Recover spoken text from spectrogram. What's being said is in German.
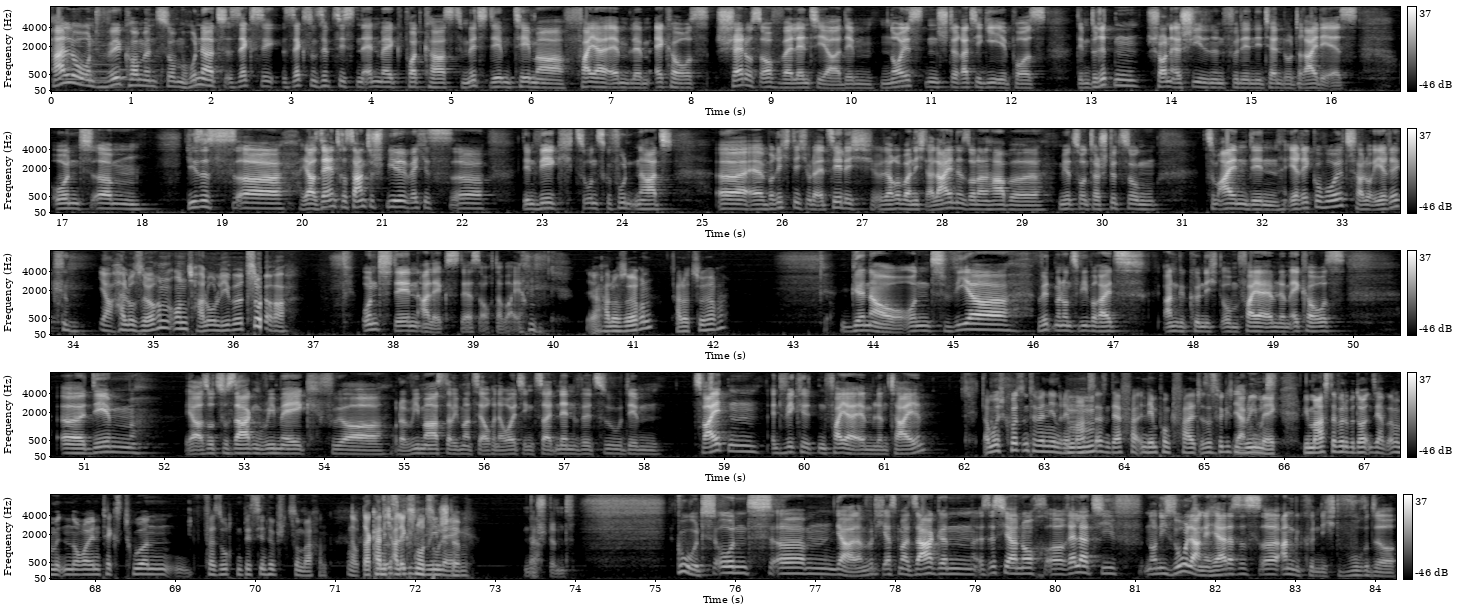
Hallo und willkommen zum 176. NMAC Podcast mit dem Thema Fire Emblem Echoes Shadows of Valentia, dem neuesten Strategie-Epos, dem dritten schon erschienenen für den Nintendo 3DS. Und ähm, dieses äh, ja, sehr interessante Spiel, welches äh, den Weg zu uns gefunden hat, äh, berichte ich oder erzähle ich darüber nicht alleine, sondern habe mir zur Unterstützung zum einen den Erik geholt. Hallo Erik. Ja, hallo Sören und hallo liebe Zuhörer. Und den Alex, der ist auch dabei. Ja, hallo Sören, hallo Zuhörer. Genau, und wir widmen uns wie bereits angekündigt um Fire Emblem Echoes, äh, dem ja, sozusagen Remake für, oder Remaster, wie man es ja auch in der heutigen Zeit nennen will, zu dem zweiten entwickelten Fire Emblem Teil. Da muss ich kurz intervenieren. Remaster mhm. ist in, der Fall, in dem Punkt falsch. Es ist wirklich ein ja, Remake. Gut. Remaster würde bedeuten, sie haben es einfach mit neuen Texturen versucht, ein bisschen hübsch zu machen. Genau, da kann also ich Alex nur zustimmen. Das ja. stimmt. Gut, und ähm, ja, dann würde ich erstmal sagen, es ist ja noch äh, relativ, noch nicht so lange her, dass es äh, angekündigt wurde.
